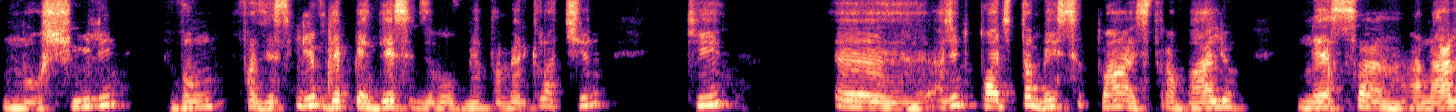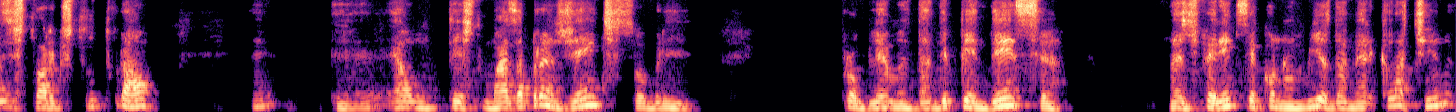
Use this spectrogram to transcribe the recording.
no Chile, vão fazer esse livro, Dependência e Desenvolvimento da América Latina, que é, a gente pode também situar esse trabalho nessa análise histórica estrutural. Né? É, é um texto mais abrangente sobre problemas da dependência nas diferentes economias da América Latina,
